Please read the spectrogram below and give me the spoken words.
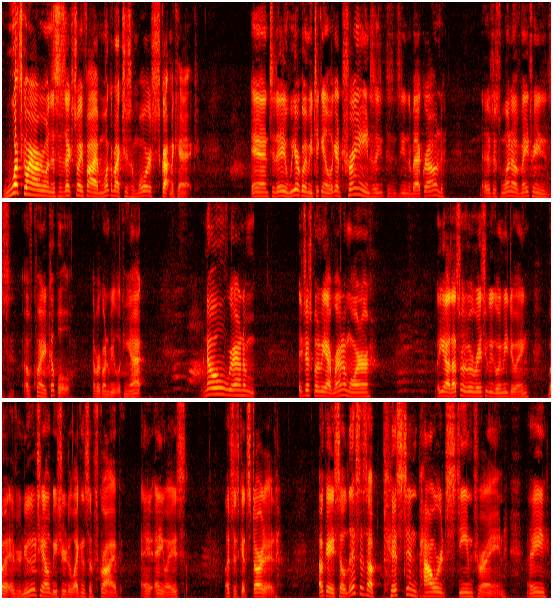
What's going on everyone? This is X25 and welcome back to some more Scrap Mechanic. And today we are going to be taking a look at trains, as you can see in the background. It's just one of many trains of quite a couple that we're going to be looking at. No random, it's just going to be at random order. But yeah, that's what we're basically going to be doing. But if you're new to the channel, be sure to like and subscribe. Anyways, let's just get started. Okay, so this is a piston-powered steam train. Let me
